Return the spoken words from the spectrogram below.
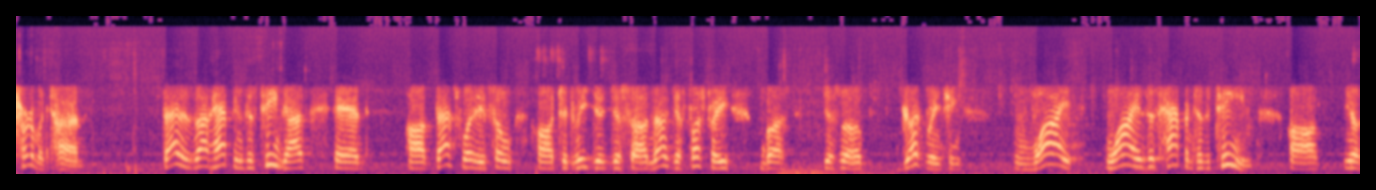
tournament time. That is not happening with this team, guys, and uh, that's what is so uh, to me just uh, not just frustrating, but just uh, gut wrenching. Why why has this happened to the team? Uh, you know,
